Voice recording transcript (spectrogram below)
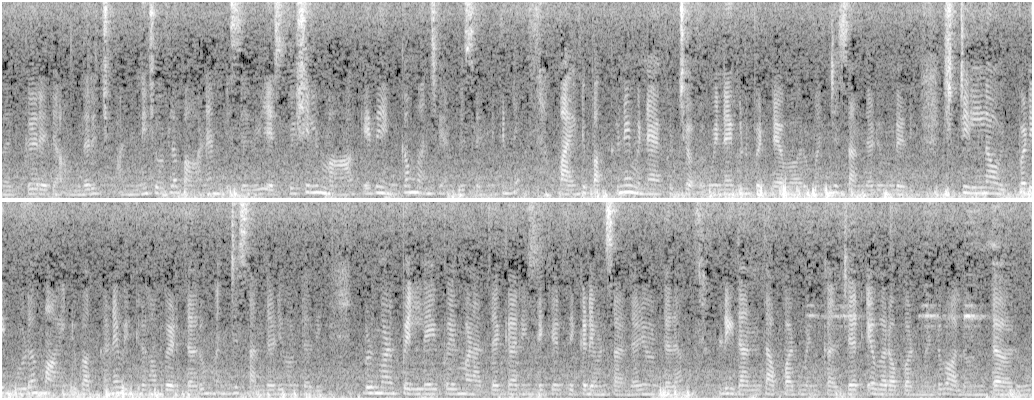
దగ్గర అయితే. అందరి అన్ని చోట్ల బాగానే అనిపిస్తుంది. ఎస్పెషల్లీ మాకైతే ఇంకా మంచిగా అనిపిస్తుంది. ఎందుకంటే మా ఇంటి పక్కనే వినాయకుడు చ- వినాయకుడు పెట్టేవారు. మంచి సందడి ఉండేది. స్టిల్ నా ఇప్పటికి కూడా మా ఇంటి పక్కనే విగ్రహం పెడతారు. మంచి సందడి ఉంటుంది. ఇప్పుడు మన పెళ్ళి అయిపోయి మన అత్తయ్య గారి ఇంటికి వెళ్తే ఇక్కడ ఏమైనా సందడి ఉంటుందా? అంటే ఇదంతా అపార్ట్మెంట్ కల్చర్ ఎవరు అపార్ట్మెంట్ వాళ్ళు ఉంటారు.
